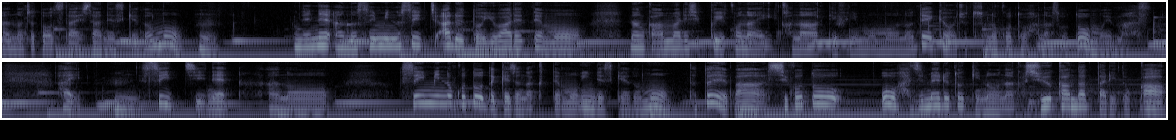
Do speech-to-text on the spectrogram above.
あのちょっとお伝えしたんですけども、うん、でねあの睡眠のスイッチあると言われてもなんかあんまりしっくりこないかなっていうふうにも思うので今日はちょっとそのことを話そうと思います。はい、うん、スイッチねあの睡眠のことだけじゃなくてもいいんですけれども例えば仕事を始める時のなんか習慣だったりとか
